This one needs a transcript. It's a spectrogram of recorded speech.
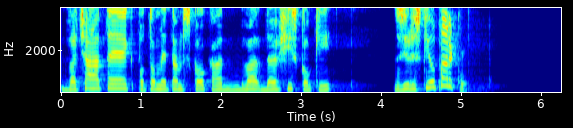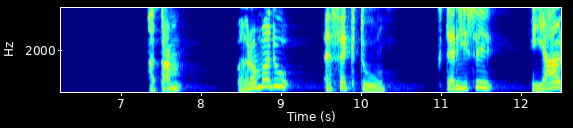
začátek, potom je tam skok a dva další skoky z Jurského parku. A tam hromadu efektů, který si já,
